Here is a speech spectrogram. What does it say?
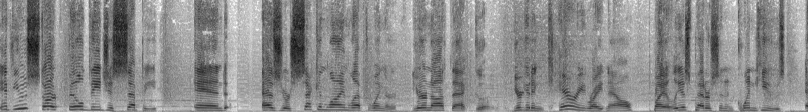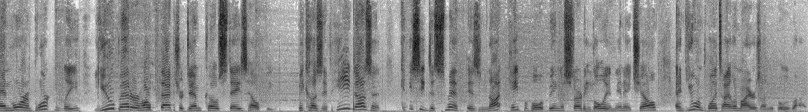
If you start Phil DiGiuseppe and as your second line left winger, you're not that good. You're getting carried right now by Elias Pettersson and Quinn Hughes, and more importantly, you better hope that your Demko stays healthy. Because if he doesn't, Casey DeSmith is not capable of being a starting goalie in the NHL, and you employ Tyler Myers on your blue line.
